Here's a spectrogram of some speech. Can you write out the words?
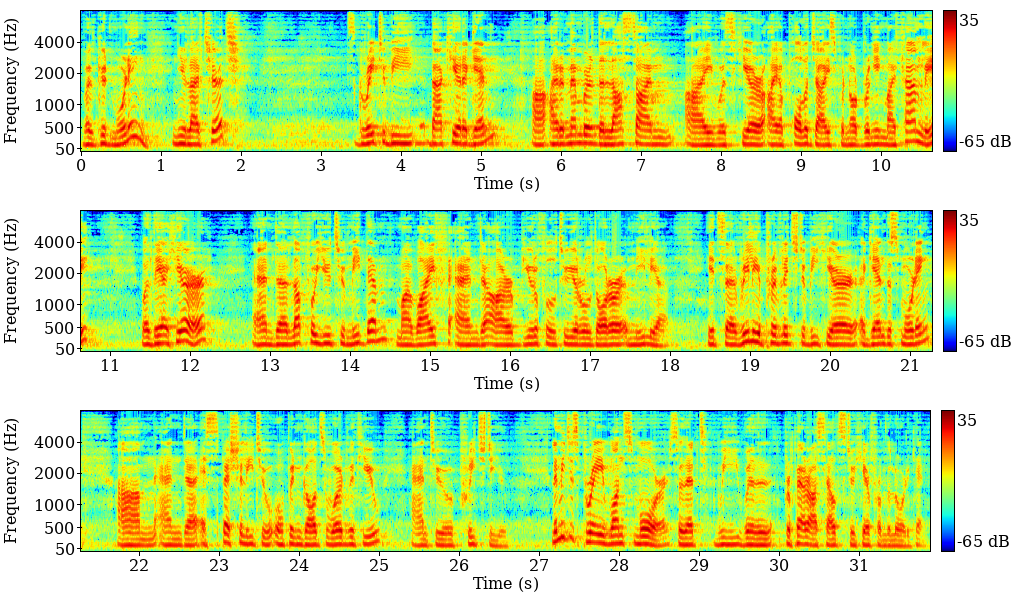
Well, good morning, New Life Church. It's great to be back here again. Uh, I remember the last time I was here, I apologized for not bringing my family. Well, they are here, and uh, love for you to meet them, my wife and our beautiful two year old daughter, Amelia. It's uh, really a privilege to be here again this morning, um, and uh, especially to open God's Word with you and to preach to you. Let me just pray once more so that we will prepare ourselves to hear from the Lord again.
